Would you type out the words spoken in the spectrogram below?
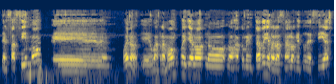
del fascismo? Bueno, Juan Ramón pues ya no, nos ha comentado y en relación a lo que tú decías,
